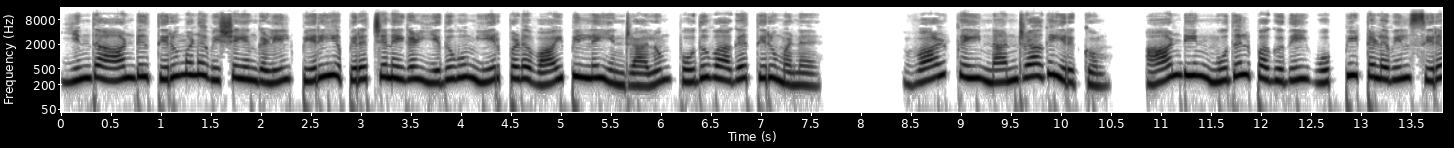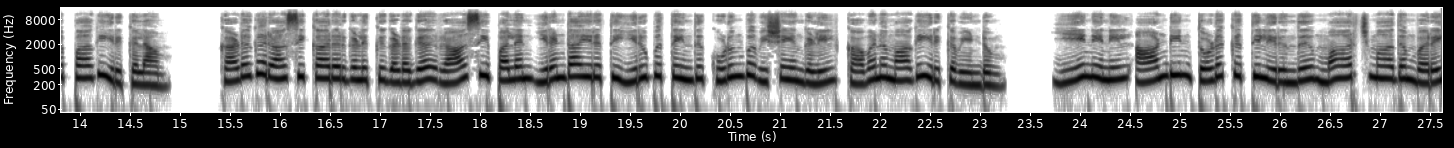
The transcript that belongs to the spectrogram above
இந்த ஆண்டு திருமண விஷயங்களில் பெரிய பிரச்சனைகள் எதுவும் ஏற்பட வாய்ப்பில்லை என்றாலும் பொதுவாக திருமண வாழ்க்கை நன்றாக இருக்கும். ஆண்டின் முதல் பகுதி ஒப்பீட்டளவில் சிறப்பாக இருக்கலாம். கடக ராசிக்காரர்களுக்கு கடக ராசி பலன் இரண்டாயிரத்து இருபத்தைந்து குடும்ப விஷயங்களில் கவனமாக இருக்க வேண்டும். ஏனெனில் ஆண்டின் தொடக்கத்தில் இருந்து மார்ச் மாதம் வரை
